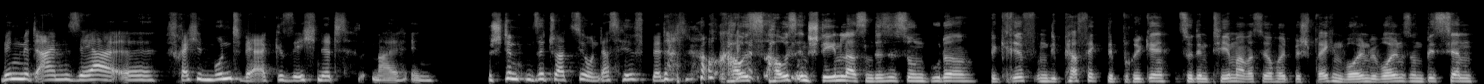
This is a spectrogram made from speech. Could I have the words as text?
bin mit einem sehr äh, frechen Mundwerk gesegnet, mal in bestimmten Situationen. Das hilft mir dann auch. Haus, Haus entstehen lassen, das ist so ein guter Begriff und die perfekte Brücke zu dem Thema, was wir heute besprechen wollen. Wir wollen so ein bisschen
